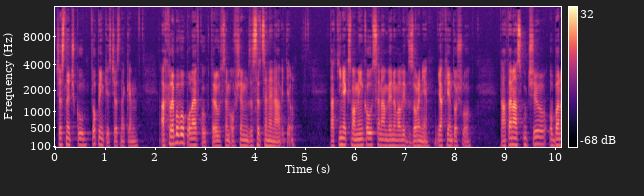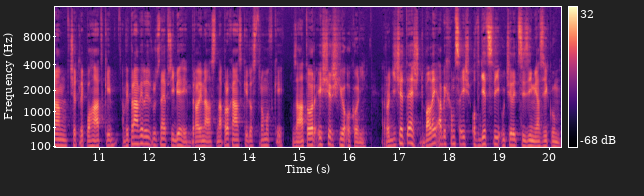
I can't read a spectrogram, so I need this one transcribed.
česnečku, topinky s česnekem a chlebovou polévku, kterou jsem ovšem ze srdce nenáviděl. Tatínek s maminkou se nám věnovali vzorně, jak jen to šlo. Táta nás učil, oba nám četli pohádky a vyprávěli různé příběhy, brali nás na procházky do stromovky, zátor i širšího okolí. Rodiče též dbali, abychom se již od dětství učili cizím jazykům.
